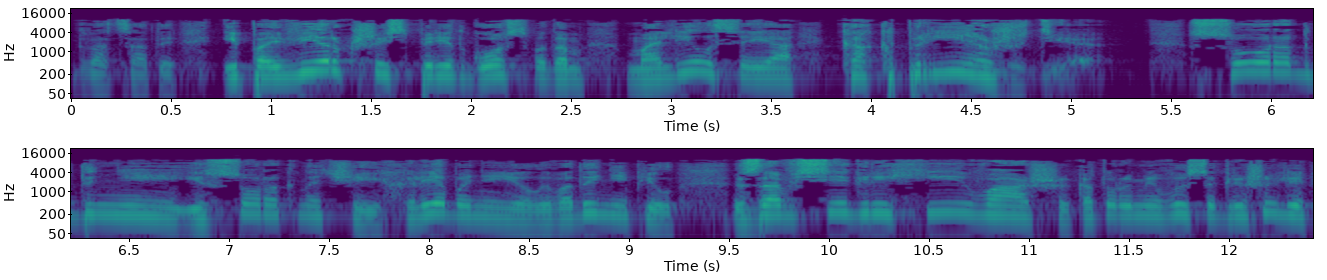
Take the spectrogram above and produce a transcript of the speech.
20. «И, повергшись перед Господом, молился я, как прежде, сорок дней и сорок ночей хлеба не ел и воды не пил за все грехи ваши, которыми вы согрешили,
